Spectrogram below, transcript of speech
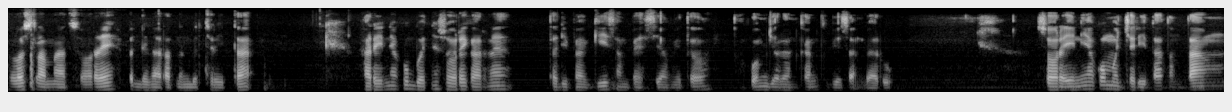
Halo, selamat sore pendengar Adnan bercerita. Hari ini aku buatnya sore karena tadi pagi sampai siang itu aku menjalankan kebiasaan baru. Sore ini aku mau cerita tentang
